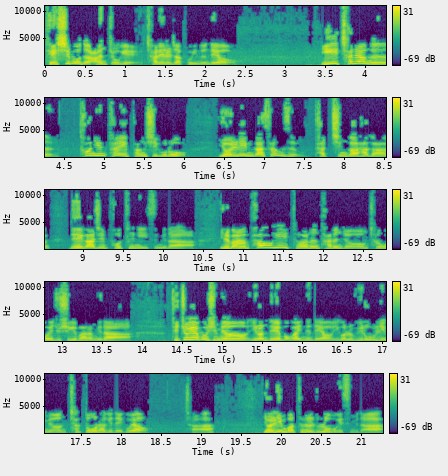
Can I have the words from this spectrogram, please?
대시보드 안쪽에 자리를 잡고 있는데요. 이 차량은 터닝 타입 방식으로 열림과 상승, 닫힘과 하강 네 가지 버튼이 있습니다. 일반 파워게이트와는 다른 점 참고해 주시기 바랍니다. 뒤쪽에 보시면 이런 네버가 있는데요. 이걸로 위로 올리면 작동을 하게 되고요. 자, 열림 버튼을 눌러 보겠습니다.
